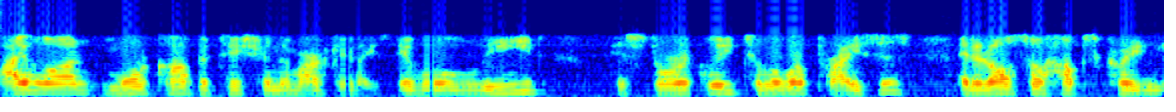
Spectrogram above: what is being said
I want more competition in the marketplace. It will lead historically to lower prices, and it also helps create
